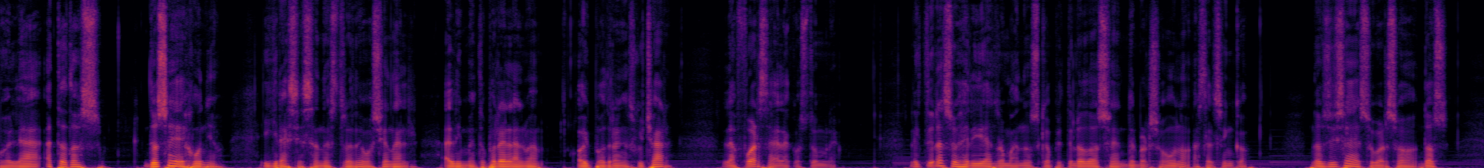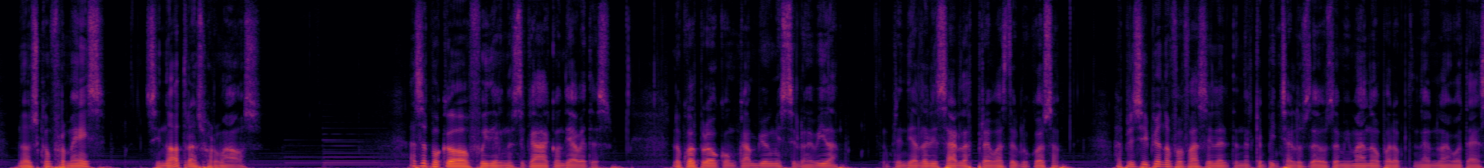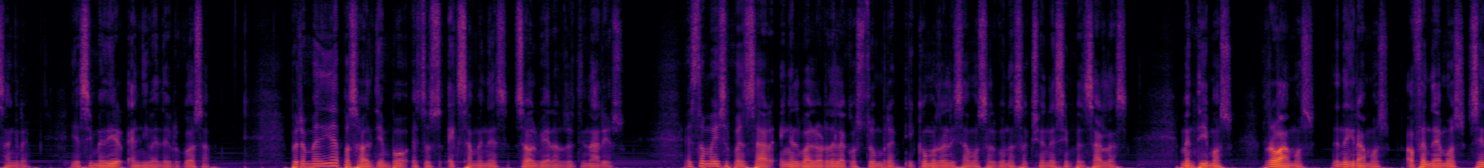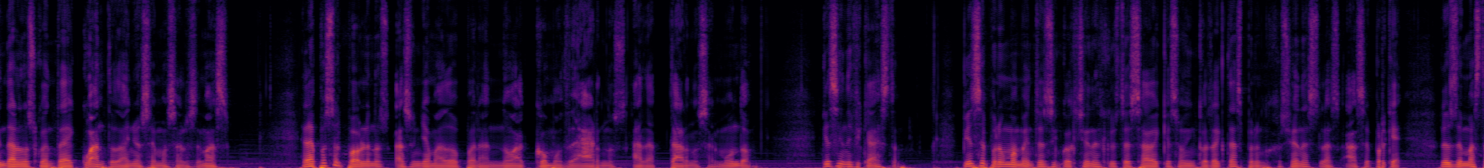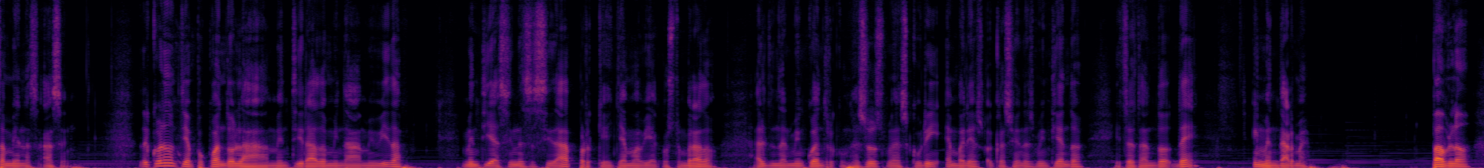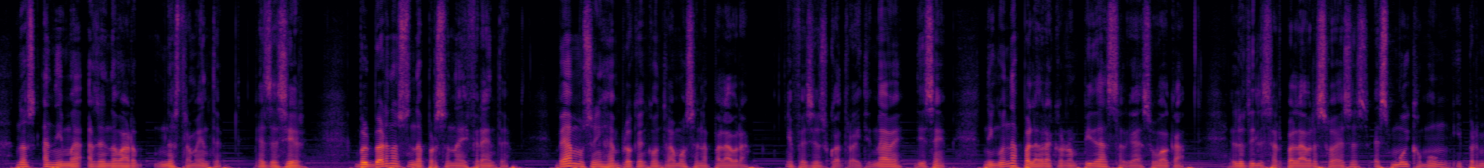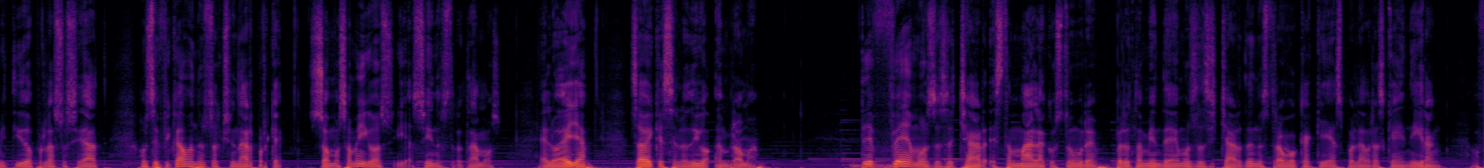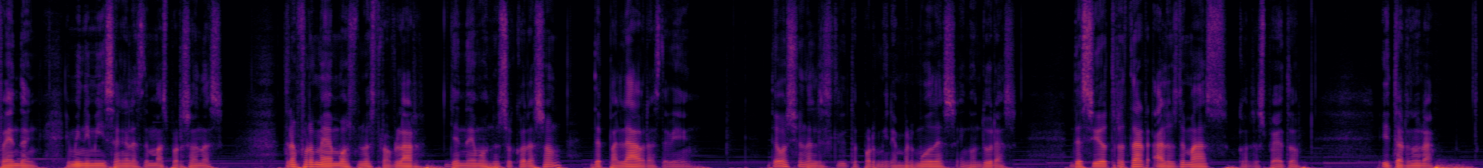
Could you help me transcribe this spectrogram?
Hola a todos. 12 de junio y gracias a nuestro devocional Alimento por el Alma, hoy podrán escuchar La fuerza de la costumbre. Lectura sugerida en Romanos capítulo 12 del verso 1 hasta el 5. Nos dice en su verso 2, no os conforméis, sino transformaos. Hace poco fui diagnosticada con diabetes, lo cual provocó un cambio en mi estilo de vida. Aprendí a realizar las pruebas de glucosa, al principio no fue fácil el tener que pinchar los dedos de mi mano para obtener una gota de sangre y así medir el nivel de glucosa. Pero a medida que pasaba el tiempo, estos exámenes se volvieron rutinarios. Esto me hizo pensar en el valor de la costumbre y cómo realizamos algunas acciones sin pensarlas. Mentimos, robamos, denigramos, ofendemos sin darnos cuenta de cuánto daño hacemos a los demás. El apóstol Pablo nos hace un llamado para no acomodarnos, adaptarnos al mundo. ¿Qué significa esto? Piense por un momento en cinco acciones que usted sabe que son incorrectas, pero en ocasiones las hace porque los demás también las hacen. Recuerdo un tiempo cuando la mentira dominaba mi vida. Mentía sin necesidad porque ya me había acostumbrado. Al tener mi encuentro con Jesús me descubrí en varias ocasiones mintiendo y tratando de enmendarme. Pablo nos anima a renovar nuestra mente, es decir, volvernos una persona diferente. Veamos un ejemplo que encontramos en la palabra. Efesios 4:29 dice, ninguna palabra corrompida salga de su boca. El utilizar palabras suaves es muy común y permitido por la sociedad. Justificamos nuestro accionar porque somos amigos y así nos tratamos. Él o ella sabe que se lo digo en broma. Debemos desechar esta mala costumbre, pero también debemos desechar de nuestra boca aquellas palabras que denigran, ofenden y minimizan a las demás personas. Transformemos nuestro hablar, llenemos nuestro corazón de palabras de bien devocional escrito por Miriam Bermúdez en Honduras. Decidió tratar a los demás con respeto y ternura.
